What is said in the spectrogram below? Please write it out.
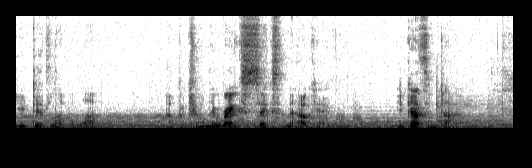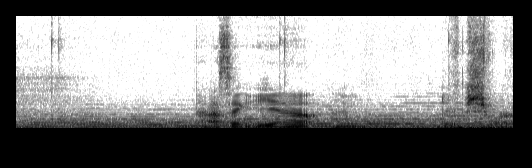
You did level up. Oh, but you're only ranked 6 in the... Okay. You've got some time. Passing, yeah. Sure.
